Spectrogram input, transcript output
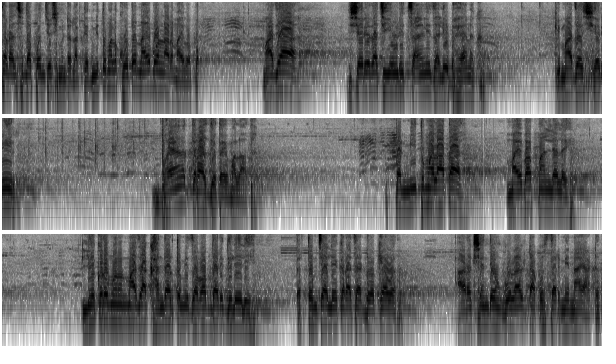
चढायला सुद्धा पंचवीस मिनिटं लागतात. मी तुम्हाला खोटं नाही बोलणार माय बापा माझ्या शरीराची एवढी चालणी झाली भयानक की माझं शरीर भयानक त्रास देत आहे मला आता. पण मी तुम्हाला आता मायबाप मानलेलं आहे. लेकरो म्हणून माझ्या खांद्यावर तुम्ही जबाबदारी दिलेली. तर तुमच्या लेकराच्या डोक्यावर आरक्षण देऊन गुलाल टाकूस तर मी नाही हटत.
